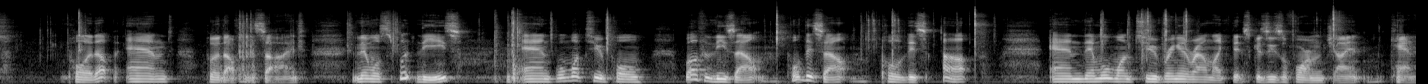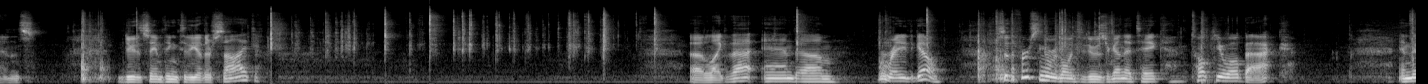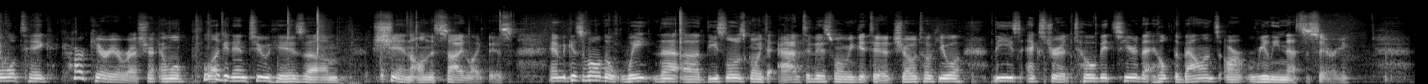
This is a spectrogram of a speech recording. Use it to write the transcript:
pull it up, and put it off to the side. And then we'll split these, and we'll want to pull both of these out, pull this out, pull this up, and then we'll want to bring it around like this, because these will form giant cannons. Do the same thing to the other side. uh, like that, and um, we're ready to go. So the first thing we're going to do is we're going to take ToQ-Oh back, and then we'll take Car Carrier Ressha, and we'll plug it into his um, shin on the side like this. And because of all the weight that uh, Diesel-Oh is going to add to this when we get to Cho ToQ-Oh, these extra toe bits here that help the balance aren't really necessary.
